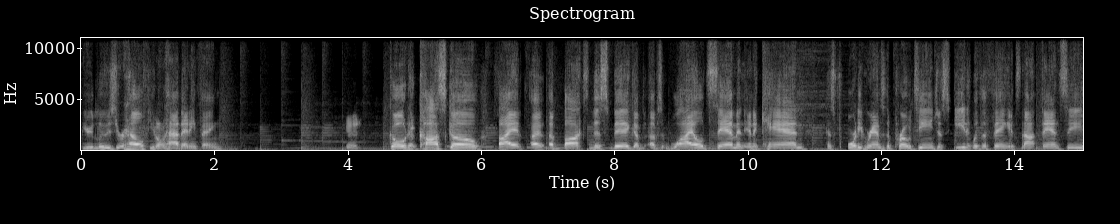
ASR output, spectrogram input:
you lose your health you don't have anything. Good. Go to Costco, buy a, a, box this big of, of wild salmon in a can, has 40 grams of protein. Just eat it with the thing. It's not fancy.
